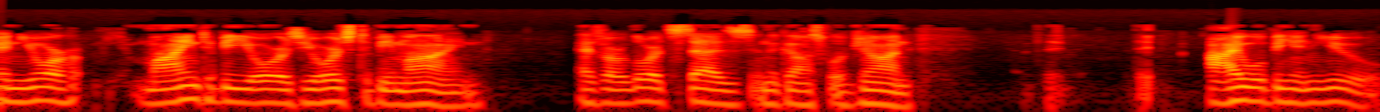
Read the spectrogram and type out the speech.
and your mine to be yours, yours to be mine, as our Lord says in the Gospel of John, that, that I will be in you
